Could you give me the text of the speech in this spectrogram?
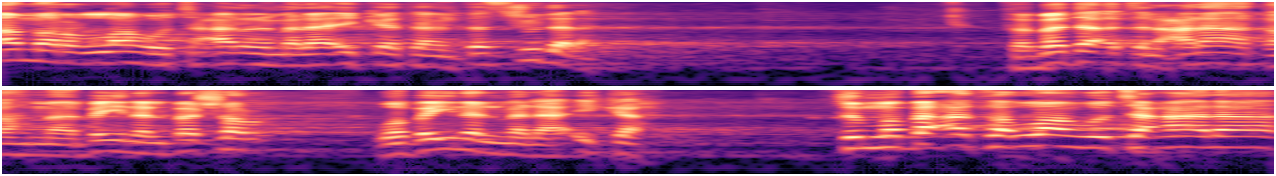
أمر الله تعالى الملائكة أن تسجد له. فبدأت العلاقة ما بين البشر وبين الملائكة. ثم بعث الله تعالى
